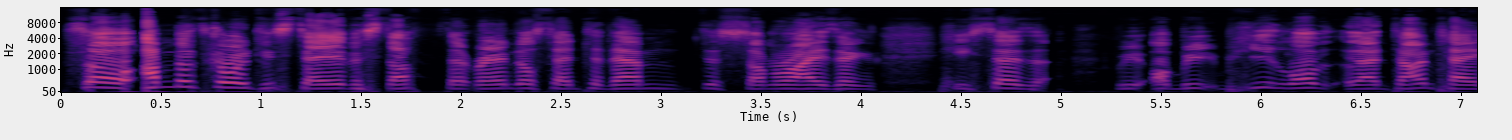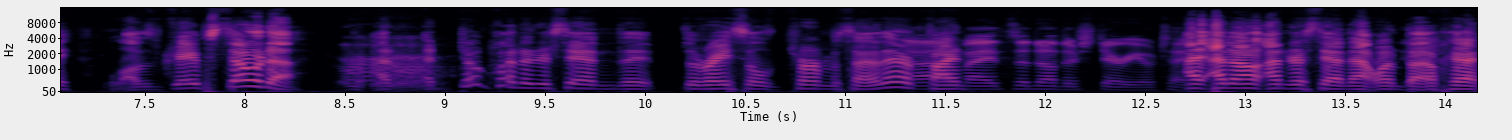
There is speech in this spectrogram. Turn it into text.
So I'm just going to say the stuff that Randall said to them, just summarizing. He says we, uh, we he loves that Dante loves grape soda. I, I don't quite understand the, the racial term assigned there. Fine. Um, it's another stereotype. I, I don't understand that one, but okay.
